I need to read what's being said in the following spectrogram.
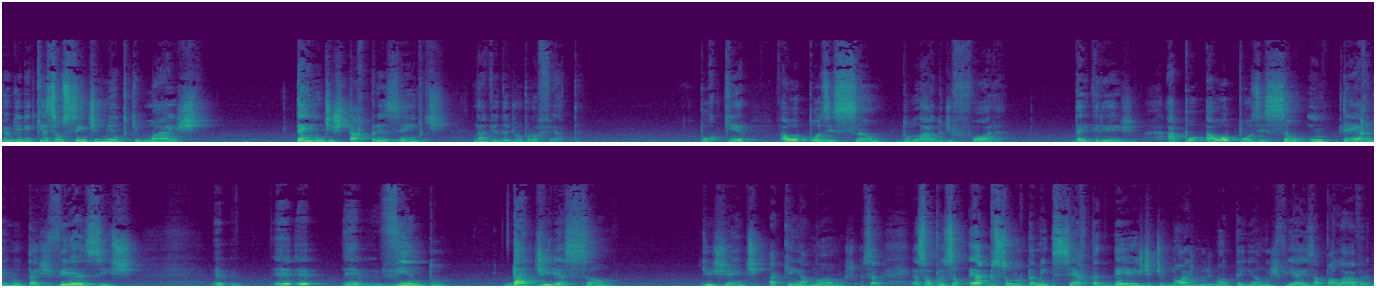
eu diria que esse é o sentimento que mais tem de estar presente na vida de um profeta. Porque a oposição do lado de fora da igreja, a, a oposição interna, e muitas vezes é, é, é, é vindo da direção de gente a quem amamos, sabe? Essa oposição é absolutamente certa desde que nós nos mantenhamos fiéis à palavra.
